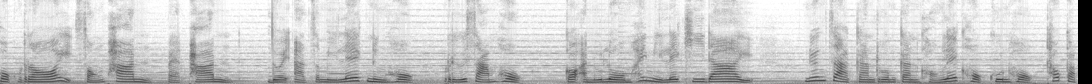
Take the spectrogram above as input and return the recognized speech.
600 2,000 8,000 โดยอาจจะมีเลข 16 หรือ 36 ก็อนุโลมให้มีเลขคี่ได้ เนื่องจากการรวมกันของเลข6คูณ6เท่ากับ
